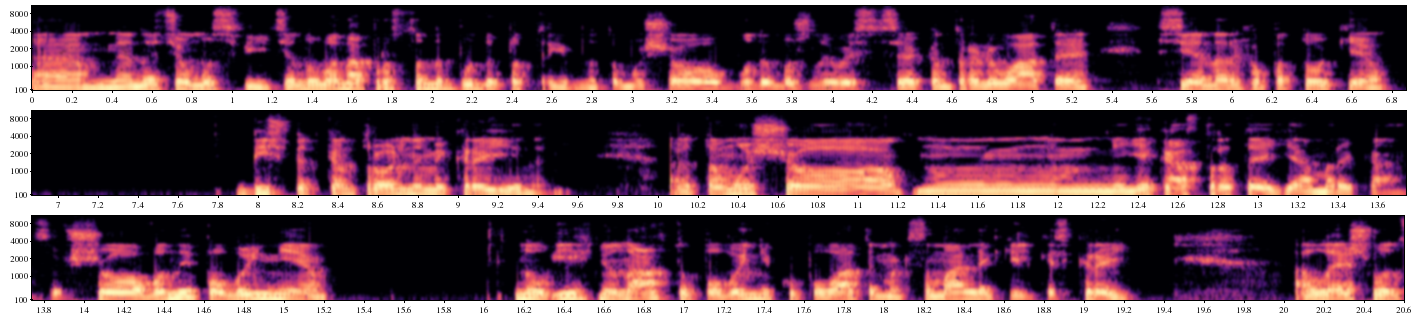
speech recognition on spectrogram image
е, на цьому світі. Ну вона просто не буде потрібна, тому що буде можливість контролювати всі енергопотоки більш підконтрольними країнами. Е, Тому що м, яка стратегія американців? Що вони повинні ну їхню нафту повинні купувати максимальна кількість країн. Але ж от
